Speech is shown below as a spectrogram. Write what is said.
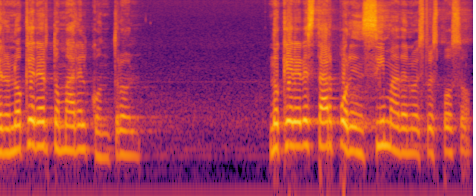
pero no querer tomar el control, no querer estar por encima de nuestro esposo.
